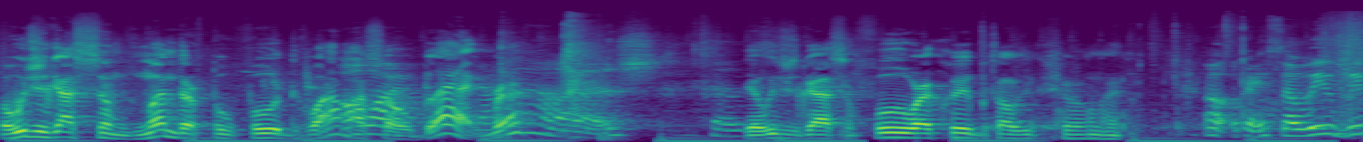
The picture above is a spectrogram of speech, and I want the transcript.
But we just got some wonderful food. Why am I oh so black? Gosh. Yeah, we just got some food right quick, but you can show like. Oh, okay. So we we,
